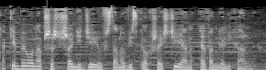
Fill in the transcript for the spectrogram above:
Takie było na przestrzeni dziejów stanowisko chrześcijan ewangelikalnych.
